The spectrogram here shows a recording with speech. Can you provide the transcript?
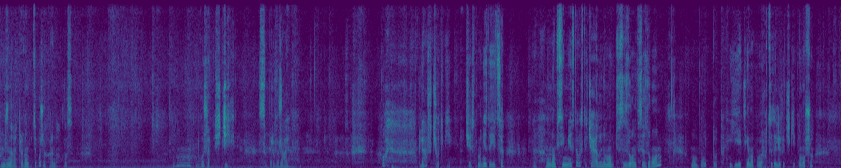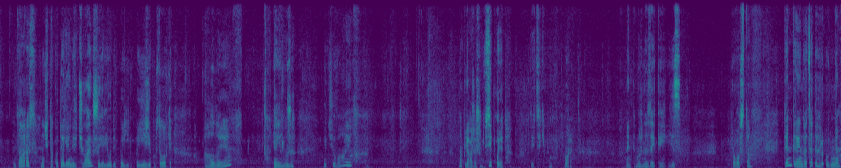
не знаю, це дуже гарно, клас. Ну, Боже, щіль. Супер, вважаю. Ой, пляж чіткий, чесно. Мені здається, на всі міста вистачає, але, на мабуть, сезон в сезон, мабуть, тут є тема повернутися за ліжечки, тому що зараз, значить, так, в отелі я не відчуваю, що є люди по, їжі, по столовці, але я їх дуже відчуваю на пляжі, всі поряд. Дивіться, море. Можна зайти із просто. Тим-трин, 20 грудня.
